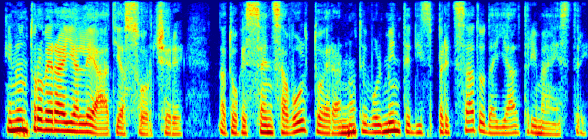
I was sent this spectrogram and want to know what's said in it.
e non troverai alleati a sorcere, dato che senza volto era notevolmente disprezzato dagli altri maestri.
